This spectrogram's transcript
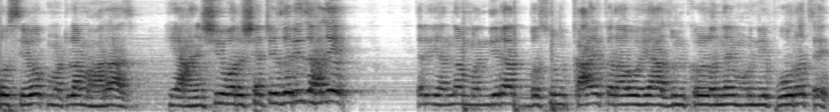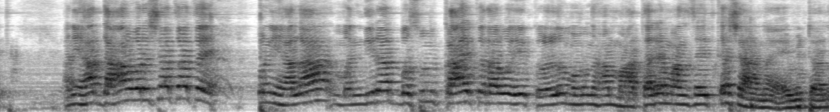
तो सेवक म्हटला महाराज हे ऐंशी वर्षाचे जरी झाले तर यांना मंदिरात बसून काय करावं हे अजून कळलं नाही म्हणून हे पोरच आहेत. आणि हा दहा वर्षाचाच आहे पण ह्याला मंदिरात बसून काय करावं हे कळलं म्हणून हा म्हाताऱ्या माणसं आहेत का शहाणा आहे विठाल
